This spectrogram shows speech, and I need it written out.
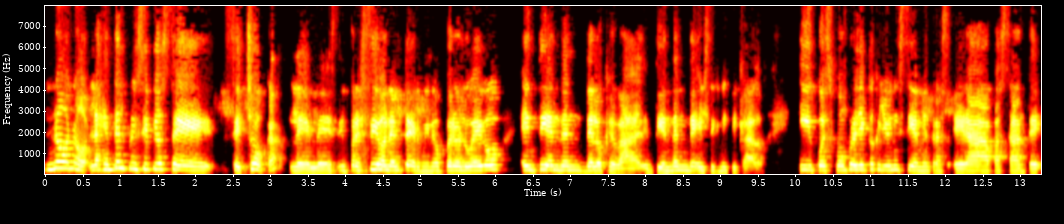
No, no, la gente al principio se, choca, le, les impresiona el término, pero luego entienden de lo que va, entienden del significado. Y pues fue un proyecto que yo inicié mientras era pasante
